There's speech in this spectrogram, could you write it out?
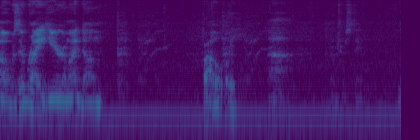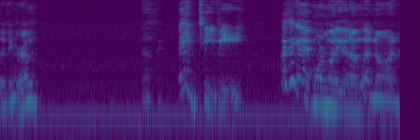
Oh, was it right here? Am I dumb? Probably. Ah, interesting. Living room? Nothing. Big TV. I think I have more money than I'm letting on.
